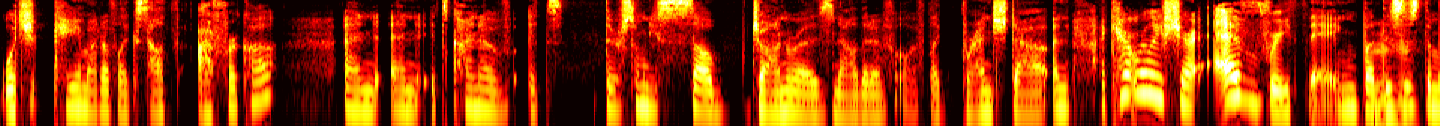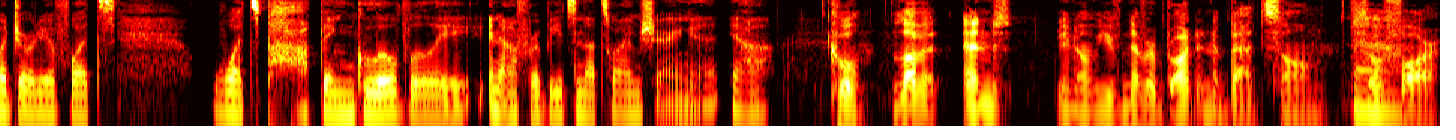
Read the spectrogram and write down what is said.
which came out of like South Africa and and it's kind of it's there's so many sub genres now that have, have like branched out and I can't really share everything but this is the majority of what's what's popping globally in Afrobeats and that's why I'm sharing it. Yeah. Cool, love it. And you know, you've never brought in a bad song so far,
